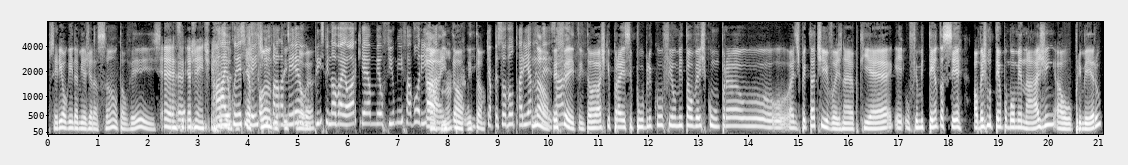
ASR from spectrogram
Seria alguém da minha geração, talvez? É, seria é... gente. Ah, eu conheço é gente que fala: Meu, o Príncipe Nova York é o meu filme favorito. Ah, então, então. Que a pessoa voltaria a ver. Não, perfeito. Então eu acho que para esse público o filme talvez cumpra o, o, as expectativas, né? Porque é, o filme tenta ser, ao mesmo tempo, uma homenagem ao primeiro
